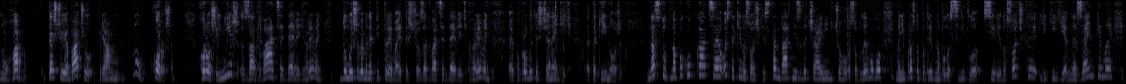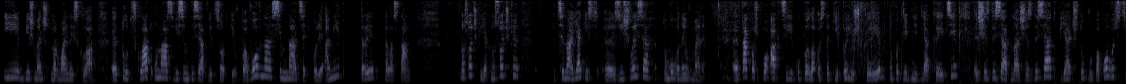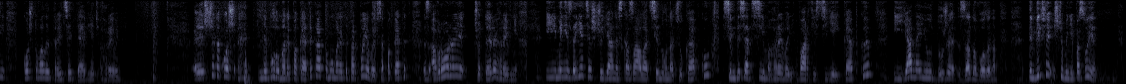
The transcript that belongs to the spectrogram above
ну, гарно. Те, що я бачу, прям ну, хороше. Хороший ніж за 29 гривень. Думаю, що ви мене підтримаєте, що за 29 гривень е, попробуйте ще знайдіть е, такий ножик. Наступна покупка це ось такі носочки, стандартні, звичайні, нічого особливого. Мені просто потрібно було світло сірі носочки, які є низенькими і більш-менш нормальний склад. Е, Тут склад у нас 80% бавовна, 17 поліамід, 3 еластан. Носочки як носочки. Ціна, якість е, зійшлися, тому вони в мене. Е, Також по акції купила ось такі пелюшки, потрібні для киці. 60 на 60, 5 штук в упаковочці, коштували 39 гривень. Е, Ще також не було в мене пакетика, тому в мене тепер появився пакетик з Аврори 4 гривні. І мені здається, що я не сказала ціну на цю кепку. 77 гривень вартість цієї кепки, і я нею дуже задоволена. Тим більше, що мені пасує.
